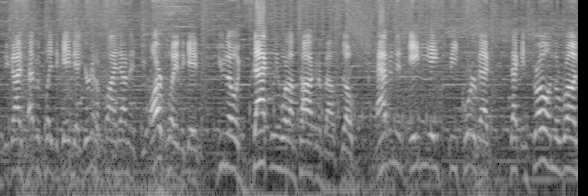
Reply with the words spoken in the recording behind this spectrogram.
If you guys haven't played the game yet, you're going to find out. And if you are playing the game, you know exactly what I'm talking about. So having an 88 speed quarterback that can throw on the run,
